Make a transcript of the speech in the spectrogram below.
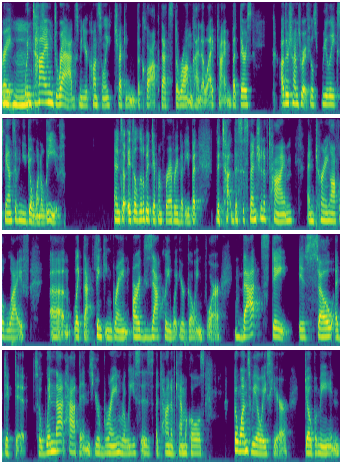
right? Mm-hmm. When time drags, when you're constantly checking the clock, that's the wrong kind of lifetime. But there's other times where it feels really expansive and you don't want to leave. And so it's a little bit different for everybody, but the t- the suspension of time and turning off of life um, like that thinking brain are exactly what you're going for. That state is so addictive. So when that happens, your brain releases a ton of chemicals, the ones we always hear dopamine,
